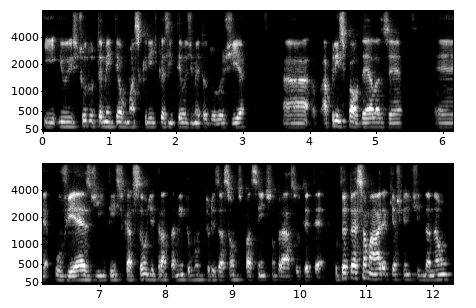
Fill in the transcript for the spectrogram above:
E, e, o estudo também tem algumas críticas em termos de metodologia. A, a principal delas é, é, o viés de intensificação de tratamento monitorização dos pacientes no braço do TTF. Portanto, essa é uma área que acho que a gente ainda não,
